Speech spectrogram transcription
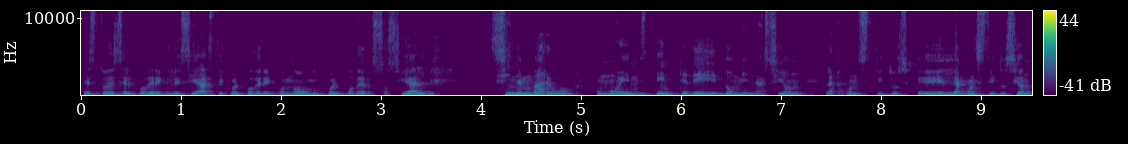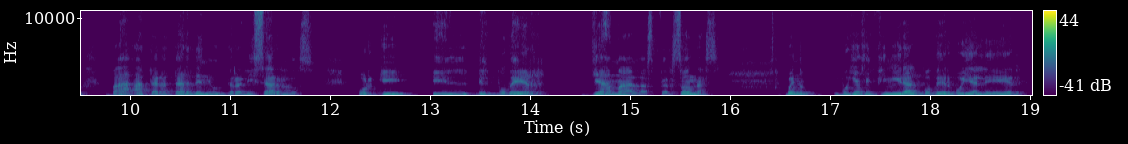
Esto es el poder eclesiástico, el poder económico, el poder social sin embargo, como ente de dominación, la, eh, la, Constitución va a tratar de neutralizarlos, porque el, poder llama a las personas. Bueno, voy a definir al poder, voy a leer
